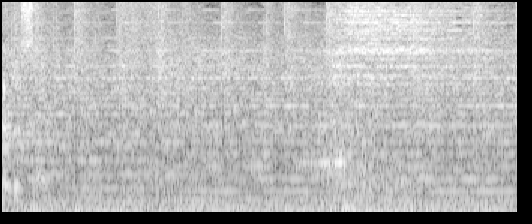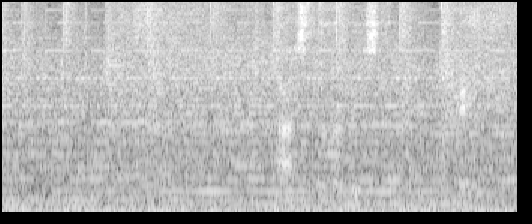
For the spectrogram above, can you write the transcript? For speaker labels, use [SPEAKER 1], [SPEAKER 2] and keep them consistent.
[SPEAKER 1] motorcycle. Hasta la vista, baby.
